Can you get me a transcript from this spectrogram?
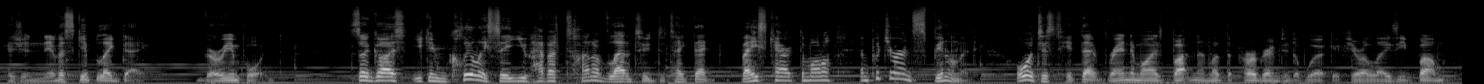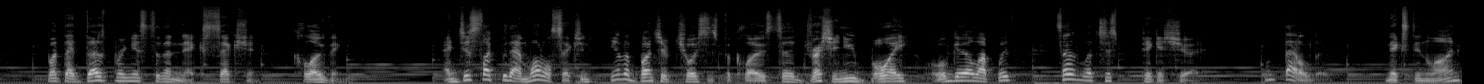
because you never skip leg day. Very important. So guys, you can clearly see you have a ton of latitude to take that base character model and put your own spin on it, or just hit that randomize button and let the program do the work if you're a lazy bum. But that does bring us to the next section, clothing. And just like with our model section, you have a bunch of choices for clothes to dress your new boy or girl up with, so let's just pick a shirt. That'll do. Next in line,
